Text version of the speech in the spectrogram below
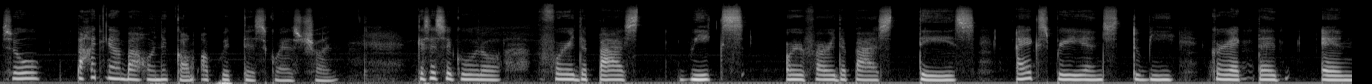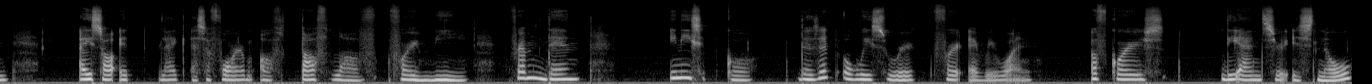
So, bakit nga ba ako nag-come up with this question? Kasi siguro, for the past weeks or for the past days, I experienced to be corrected and I saw it like as a form of tough love for me. From then, inisip ko, does it always work for everyone? Of course, the answer is no.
